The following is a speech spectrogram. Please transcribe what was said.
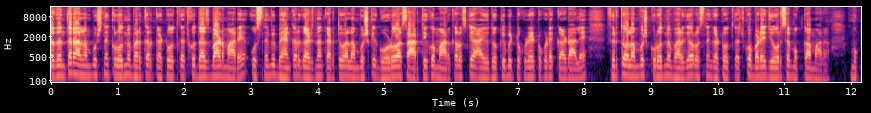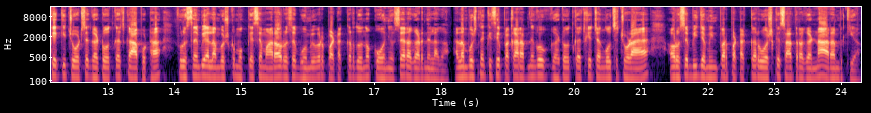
तदंतर अलम्बुश ने क्रोध में भरकर घटोत्कच को दस बाढ़ मारे। उसने भी भयंकर गर्जना करते हुए अलम्बुश के घोड़ों और सारथी को मारकर उसके आयुधों के भी टुकड़े टुकड़े कर डाले। फिर तो अलम्बुश क्रोध में भर गया और उसने घटोत्कच को बड़े ज़ोर से मुक्का मारा। मुक्के की चोट से घटोत्कच काप उठा। फिर उसने भी अलम्बुश को मुक्के से मारा और उसे भूमि पर पटक कर दोनों कोहनियों से रगड़ने लगा। अलम्बुश ने किसी प्रकार अपने को घटोत्कच के चंगोल से छुड़ाया और उसे भी ज़मीन पर पटक कर रोष के साथ रगड़ना आरंभ किया।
